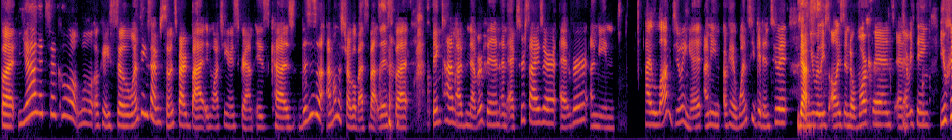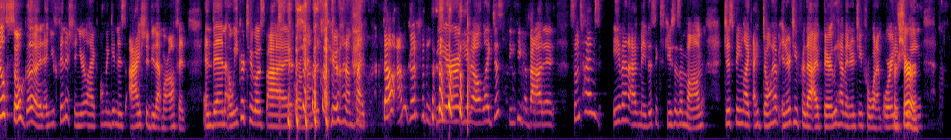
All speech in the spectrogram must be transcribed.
but yeah, that's so cool. Well, okay, so one of the things I'm so inspired by in watching your Instagram is because this is a I'm on the struggle bus about this, but big time I've never been an exerciser ever. I mean, I love doing it. I mean, okay, once you get into it yes. and you release all these endorphins and everything, you feel so good and you finish and you're like, oh my goodness, I should do that more often. And then a week or two goes by or a month or two, and I'm like, that I'm good for the year, you know, like just thinking about it. Sometimes even I've made this excuse as a mom, just being like, I don't have energy for that. I barely have energy for what I'm already sure. doing.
